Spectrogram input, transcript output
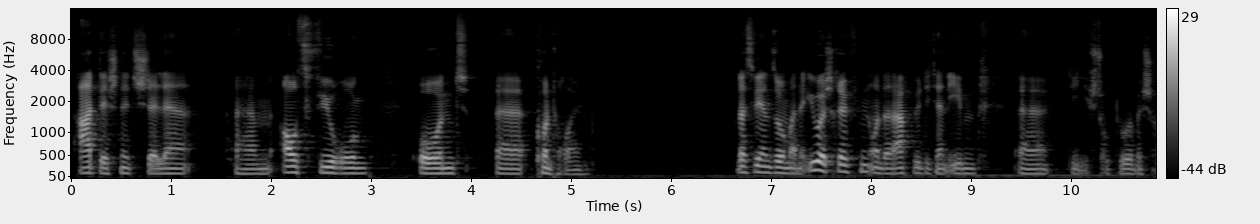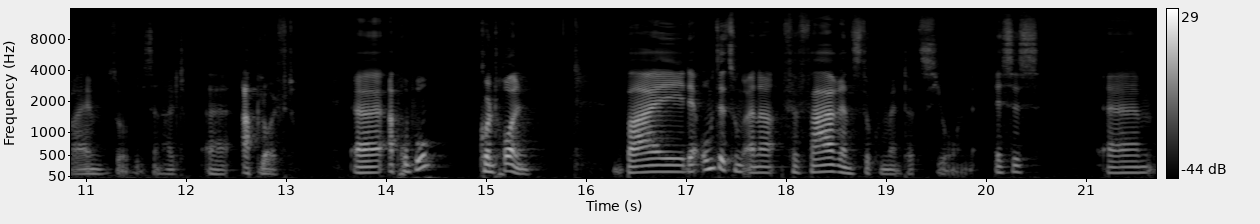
Art der Schnittstelle, ähm, Ausführung und äh, Kontrollen. Das wären so meine Überschriften und danach würde ich dann eben äh, die Struktur beschreiben, so wie es dann halt äh, abläuft. Äh, apropos Kontrollen. Bei der Umsetzung einer Verfahrensdokumentation ist es ähm,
